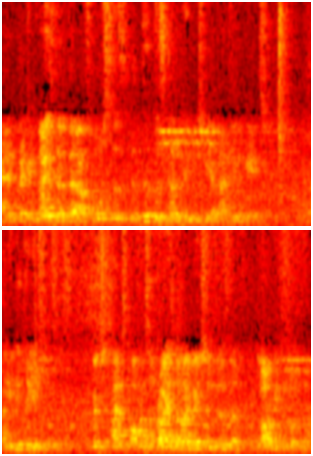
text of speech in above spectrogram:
and recognize that there are forces within this country which we are battling against. I'll give you three instances, which I'm often surprised when I mention this that a lot of people don't know.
